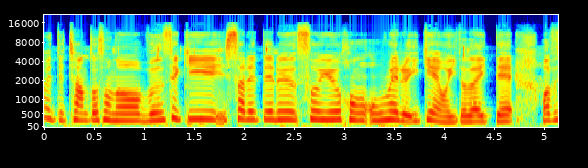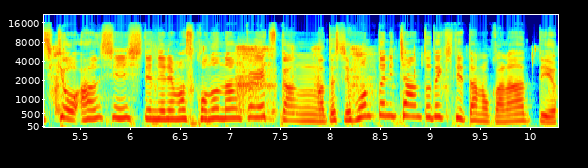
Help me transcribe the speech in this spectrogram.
めてちゃんとその分析されてる、そういう本褒める意見をいただいて、私今日安心して寝れます。この何ヶ月間、私本当にちゃんとできてたのかなっていう、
